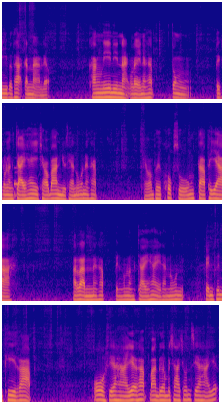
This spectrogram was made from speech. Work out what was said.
มีปะทะกันนานแล้ว ครั้งนี้นี่หนักเลยนะครับ ต้องเป็นกำลังใจให้ชาวบ้านอยู่แถวนู้นนะครับ ถวอำเภอโคกสูงตาพยาอารันนะครับ เป็นกำลังใจให้ทางนู้นเป็นพื้นที่ราบ โอ้เสียหายเยอะครับ บ้านเรือนประชาชนเสียหายเยอะ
